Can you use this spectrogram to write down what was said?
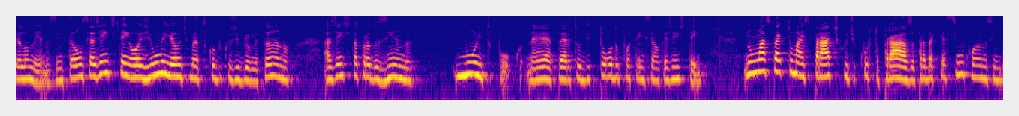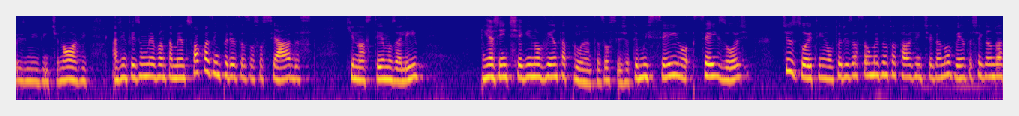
pelo menos. Então, se a gente tem hoje um milhão de metros cúbicos de biometano, a gente está produzindo muito pouco, né? Perto de todo o potencial que a gente tem. Num aspecto mais prático de curto prazo, para daqui a cinco anos, em 2029, a gente fez um levantamento só com as empresas associadas que nós temos ali e a gente chega em 90 plantas, ou seja, temos seis, seis hoje, 18 em autorização, mas no total a gente chega a 90, chegando a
